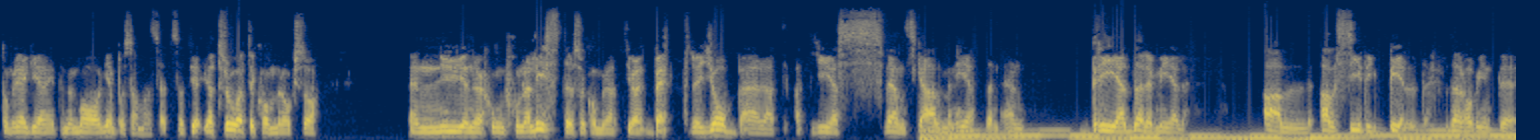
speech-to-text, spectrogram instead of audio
de reagerar inte med magen på samma sätt. Så jag, jag tror att det kommer också en ny generation journalister som kommer att göra ett bättre jobb här att, att ge svenska allmänheten en bredare, mer all, allsidig bild. Där har vi inte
